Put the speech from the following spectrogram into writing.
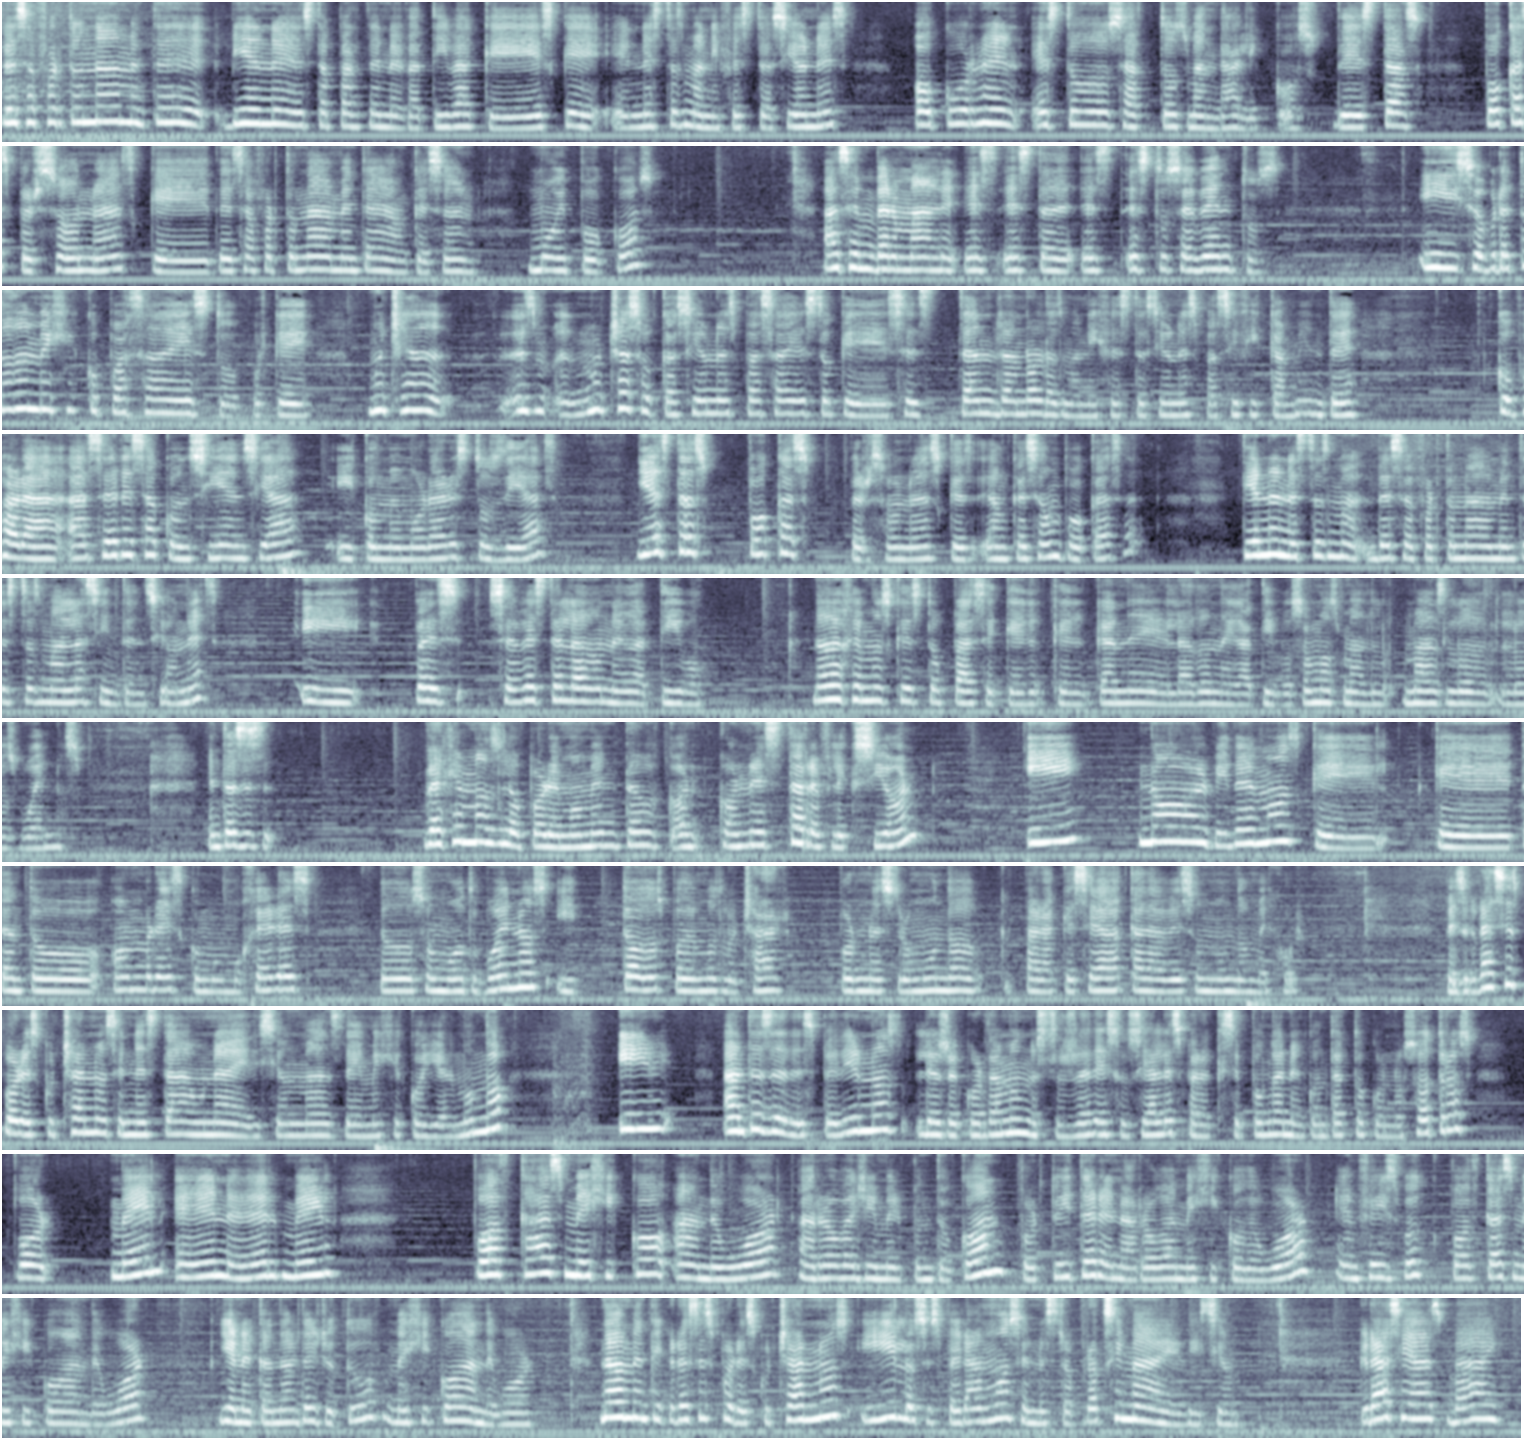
desafortunadamente viene esta parte negativa que es que en estas manifestaciones ocurren estos actos vandálicos de estas pocas personas que desafortunadamente aunque son muy pocos hacen ver mal estos eventos. Y sobre todo en México pasa esto porque muchas en muchas ocasiones pasa esto que se están dando las manifestaciones pacíficamente para hacer esa conciencia y conmemorar estos días. Y estas pocas personas que aunque son pocas tienen estas desafortunadamente estas malas intenciones y pues se ve este lado negativo no dejemos que esto pase, que, gane el lado negativo. Somos más, más los buenos. Entonces, dejémoslo por el momento con, con esta reflexión y no olvidemos que, que tanto hombres como mujeres, todos somos buenos y todos podemos luchar por nuestro mundo para que sea cada vez un mundo mejor. Pues gracias por escucharnos en esta una edición más de México y el mundo. Y antes de despedirnos, les recordamos nuestras redes sociales para que se pongan en contacto con nosotros por mail en el mail podcast and the world gmail.com por Twitter en arroba México the world en Facebook podcast and the world y en el canal de YouTube México and the world Nuevamente gracias por escucharnos y los esperamos en nuestra próxima edición. Gracias, bye.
